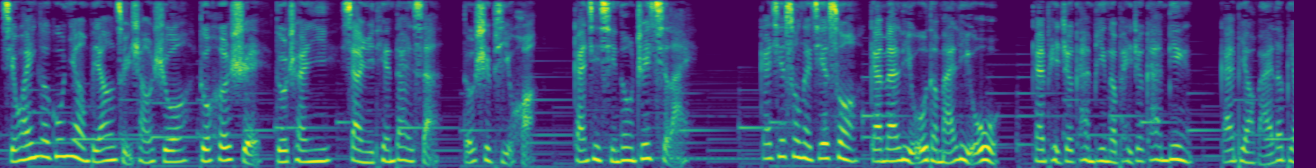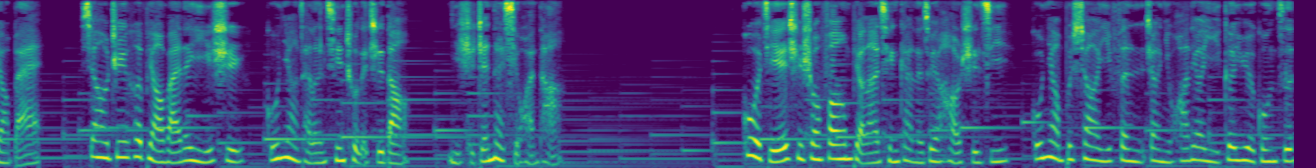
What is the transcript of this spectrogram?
喜欢一个姑娘，不要嘴上说多喝水、多穿衣、下雨天带伞，都是屁话，赶紧行动追起来。”该接送的接送，该买礼物的买礼物，该陪着看病的陪着看病，该表白的表白。需要追和表白的仪式，姑娘才能清楚的知道你是真的喜欢他。过节是双方表达情感的最好时机，姑娘不需要一份让你花掉一个月工资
